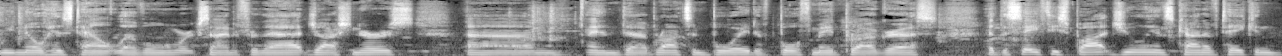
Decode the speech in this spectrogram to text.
we know his talent level and we're excited for that. Josh Nurse um, and uh, Bronson Boyd have both made progress. At the safety spot, Julian's kind of taken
